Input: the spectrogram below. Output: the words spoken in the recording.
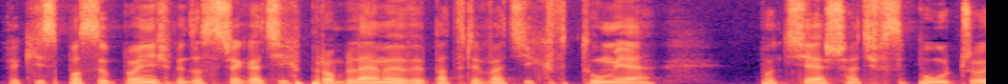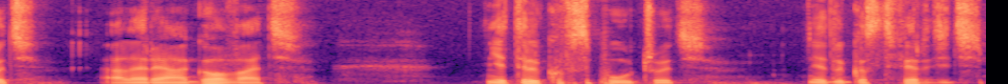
W jaki sposób powinniśmy dostrzegać ich problemy, wypatrywać ich w tłumie, pocieszać, współczuć, ale reagować. Nie tylko współczuć, nie tylko stwierdzić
